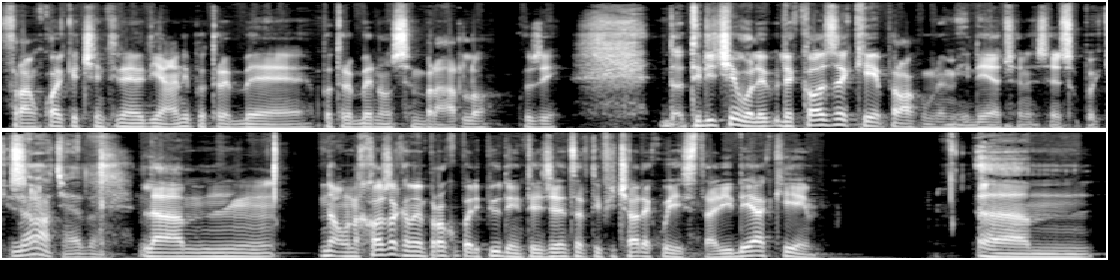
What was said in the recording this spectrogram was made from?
Fra un qualche centinaio di anni potrebbe, potrebbe non sembrarlo così. Ti dicevo le, le, cose che, però come mia idea, cioè nel senso poi chissà. No, certo. La, mm, no, una cosa che mi preoccupa di più dell'intelligenza artificiale è questa, l'idea che... Um,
